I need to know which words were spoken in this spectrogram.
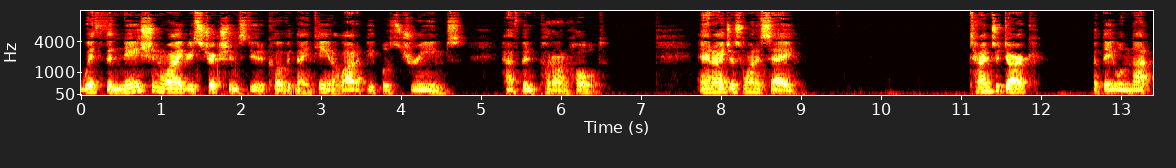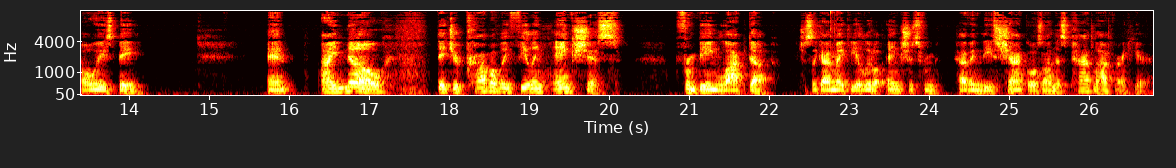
with the nationwide restrictions due to COVID 19, a lot of people's dreams have been put on hold. And I just want to say times are dark, but they will not always be. And I know that you're probably feeling anxious from being locked up, just like I might be a little anxious from having these shackles on this padlock right here.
